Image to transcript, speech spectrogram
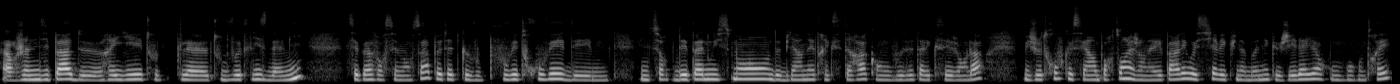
Alors je ne dis pas de rayer toute votre liste d'amis, c'est pas forcément ça. Peut-être que vous pouvez trouver des, une sorte d'épanouissement, de bien-être, etc. quand vous êtes avec ces gens-là. Mais je trouve que c'est important, et j'en avais parlé aussi avec une abonnée que j'ai d'ailleurs rencontrée,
